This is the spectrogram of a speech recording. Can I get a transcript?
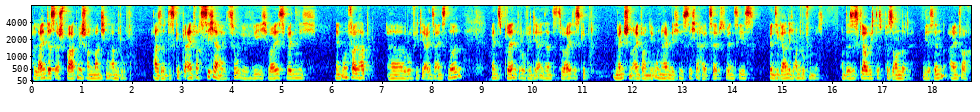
allein das erspart mir schon manchen Anruf. Also das gibt einfach Sicherheit, so wie, wie ich weiß, wenn ich einen Unfall habe, äh, rufe ich die 110. Wenn es brennt, rufe ich die 112. Das gibt Menschen einfach eine unheimliche Sicherheit, selbst wenn wenn sie gar nicht anrufen müssen. Und das ist, glaube ich, das Besondere. Wir sind einfach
